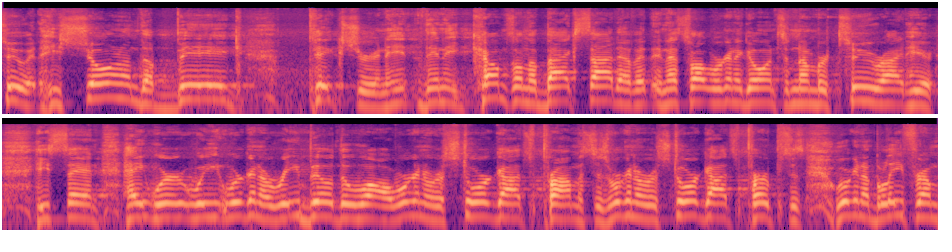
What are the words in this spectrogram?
to it. He's showing them the big picture. And he, then he comes on the backside of it, and that's why we're going to go into number two right here. He's saying, hey, we're, we, we're going to rebuild the wall. We're going to restore God's promises. We're going to restore God's purposes. We're going to believe from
